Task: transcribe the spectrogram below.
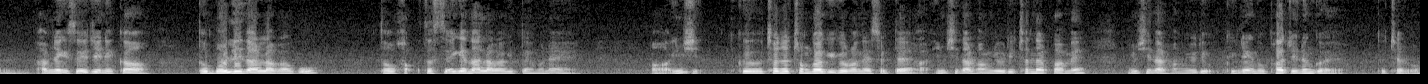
음, 압력이 세지니까 더 멀리 날아가고 더, 확- 더 세게 날아가기 때문에 어, 임신 그 처녀 총각이 결혼했을 때 아, 임신할 확률이 첫날 밤에 임신할 확률이 굉장히 높아지는 거예요. 대체로.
